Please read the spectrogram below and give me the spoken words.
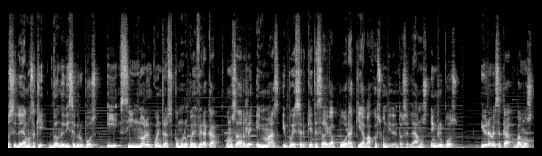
Entonces le damos aquí donde dice grupos y si no lo encuentras, como lo puedes ver acá, vamos a darle en más y puede ser que te salga por aquí abajo escondido. Entonces le damos en grupos y una vez acá vamos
